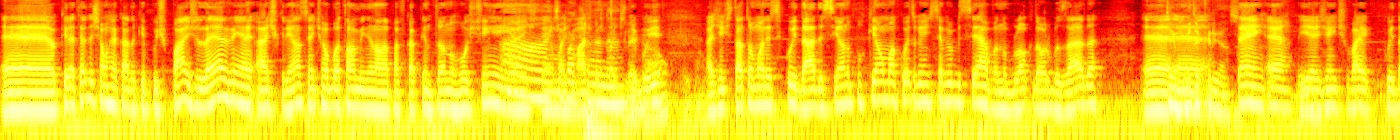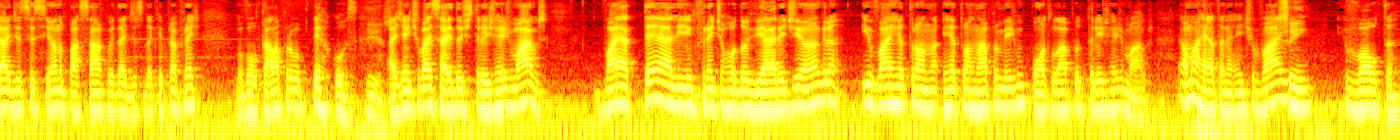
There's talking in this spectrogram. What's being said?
É, eu queria até deixar um recado aqui para os pais, levem as crianças, a gente vai botar uma menina lá para ficar pintando o rostinho, ah, a gente tem umas máscaras para distribuir. Legal, legal. A gente está tomando esse cuidado esse ano porque é uma coisa que a gente sempre observa no bloco da Urbuzada, É, Tem muita é, criança. Tem, é. E a gente vai cuidar disso esse ano, passar cuidar disso daqui pra frente. Vou voltar lá pro percurso. Isso. A gente vai sair dos Três Reis Magos, vai até ali em frente à rodoviária de Angra e vai retornar, retornar pro mesmo ponto, lá pro Três Reis Magos. É uma reta, né? A gente vai Sim. Volta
